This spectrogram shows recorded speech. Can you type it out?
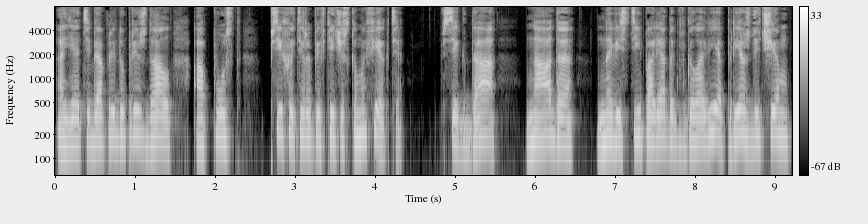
а я тебя предупреждал о постпсихотерапевтическом эффекте. Всегда надо навести порядок в голове, прежде чем...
